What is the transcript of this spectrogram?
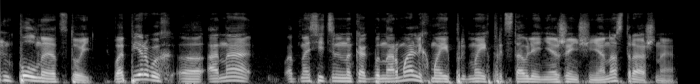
Полный отстой. Во-первых, э, она относительно как бы нормальных моих, моих представлений о женщине, она страшная.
